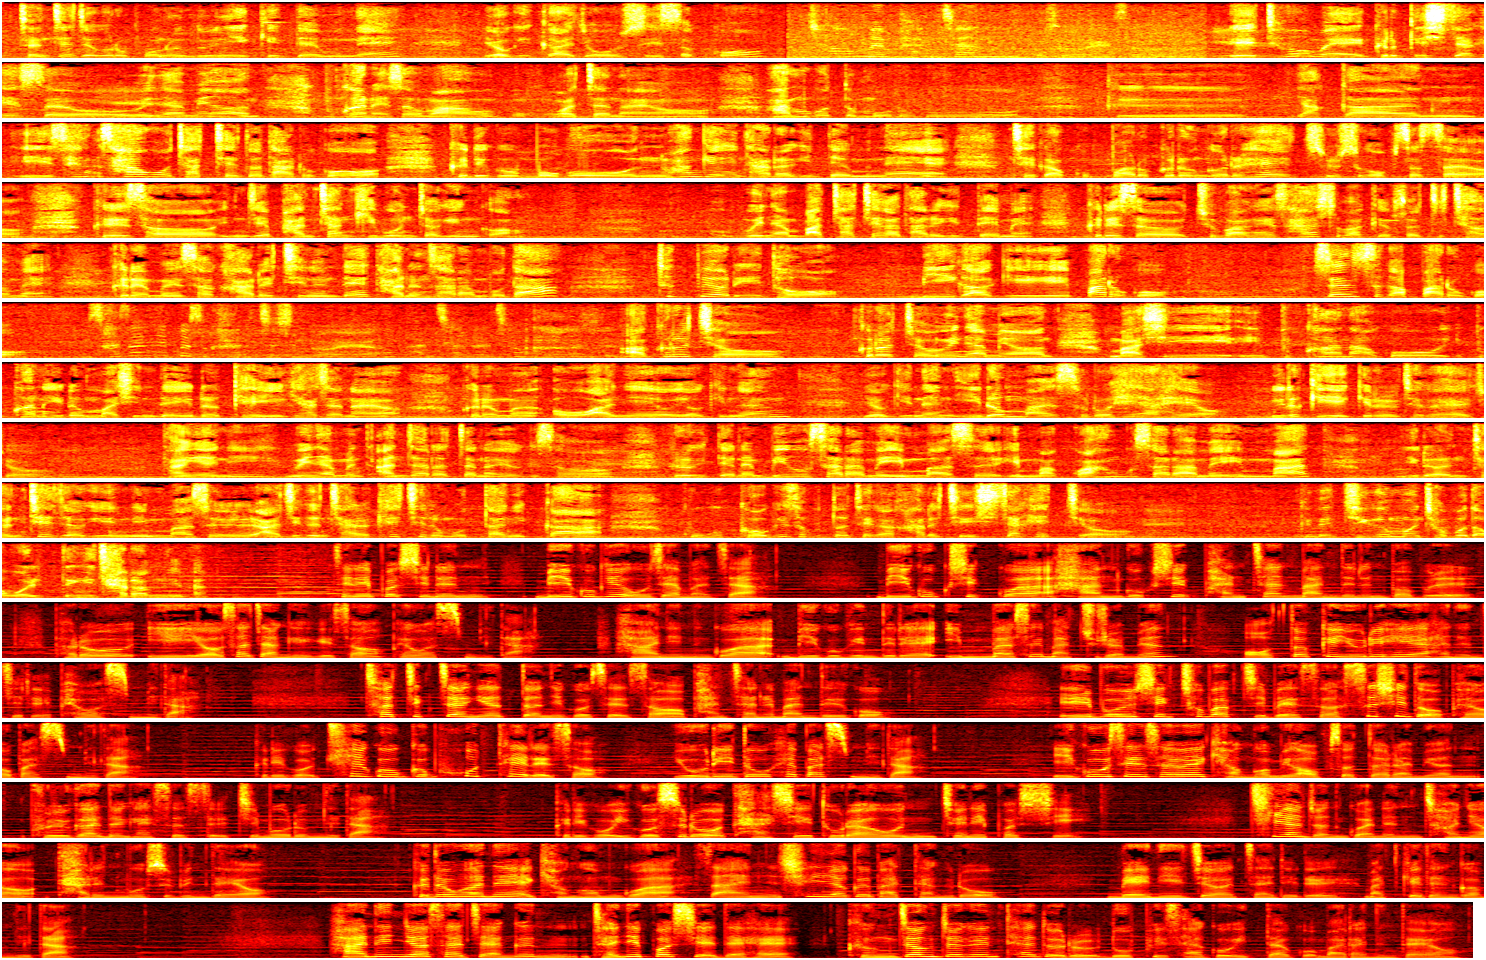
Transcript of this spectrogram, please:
전체적으로 보는 눈이 있기 때문에 여기까지 올 수 있었고 처음에 반찬 부서에서 예, 처음에 그렇게 시작했어요. 왜냐면 북한에서 막 왔잖아요. 아무것도 모르고 그 약간 이 생- 사고 자체도 다르고 그리고 먹어온 환경이 다르기 때문에 제가 곧바로 그런 거를 해줄 수가 없었어요. 그래서 이제 반찬 기본적인 거. 왜냐면 맛 자체가 다르기 때문에. 그래서 주방에서 할 수밖에 없었지 처음에. 그러면서 가르치는데 다른 사람보다 특별히 더 미각이 빠르고 센스가 빠르고. 사장님께서 가르치신 거예요? 반찬을 처음 만들 아 그렇죠 그렇죠. 왜냐하면 맛이 이 북한하고 북한은 이런 맛인데 이렇게 얘기하잖아요. 그러면 어 아니에요. 여기는 여기는 이런 맛으로 해야 해요. 이렇게 얘기를 제가 해야죠. 당연히. 왜냐하면 안 자랐잖아요 여기서. 그렇기 때문에 미국 사람의 입맛을 입맛과 한국 사람의 입맛 이런 전체적인 입맛을 아직은 잘 캐치를 못하니까 고- 거기서부터 제가 가르치기 시작했죠. 네. 근데 지금은 저보다 월등히 잘합니다. 제니퍼 씨는 미국에 오자마자 미국식과 한국식 반찬 만드는 법을 바로 이 여사장에게서 배웠습니다. 한인과 미국인들의 입맛을 맞추려면 어떻게 요리해야 하는지를 배웠습니다. 첫 직장이었던 이곳에서 반찬을 만들고 일본식 초밥집에서 스시도 배워봤습니다. 그리고 최고급 호텔에서 요리도 해봤습니다. 이곳에서의 경험이 없었더라면 불가능했었을지 모릅니다. 그리고 이곳으로 다시 돌아온 제니퍼 씨. 7년 전과는 전혀 다른 모습인데요. 그동안의 경험과 쌓인 실력을 바탕으로 매니저 자리를 맡게 된 겁니다. 한인 여사장은 제니퍼 씨에 대해 긍정적인 태도를 높이 사고 있다고 말하는데요.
